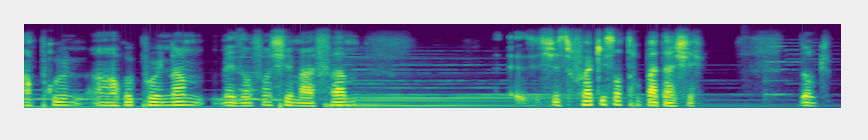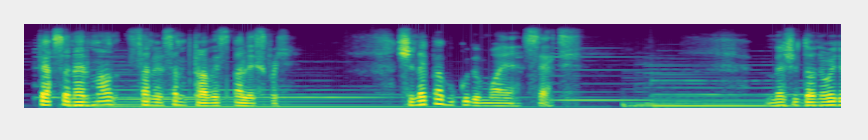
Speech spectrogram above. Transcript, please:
en, reprenant mes enfants chez ma femme. Je vois qu'ils sont trop attachés. Donc, personnellement, ça ne, ça ne traverse pas l'esprit. Je n'ai pas beaucoup de moyens, certes. Mais je donnerai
